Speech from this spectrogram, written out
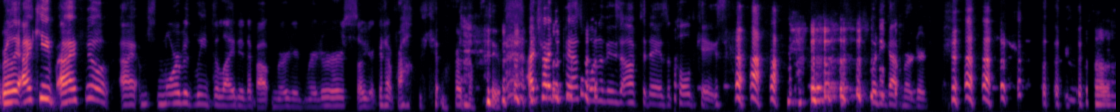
Really, I keep. I feel I'm morbidly delighted about murdered murderers. So you're gonna probably get more of those too. I tried to pass one of these off today as a cold case, but he got murdered all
